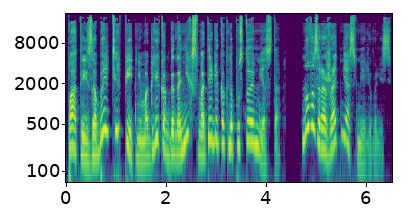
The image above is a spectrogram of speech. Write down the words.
Пат и Изабель терпеть не могли, когда на них смотрели как на пустое место, но возражать не осмеливались.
